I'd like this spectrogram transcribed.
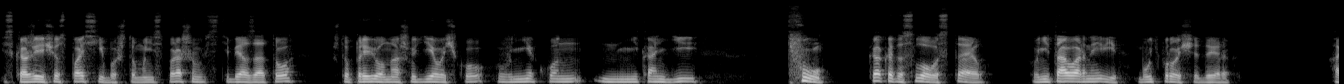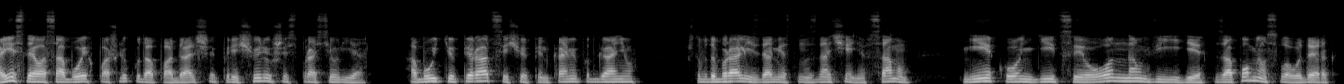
И скажи еще спасибо, что мы не спрашиваем с тебя за то, что привел нашу девочку в некон... неконди... Тьфу! Как это слово ставил? В нетоварный вид. Будь проще, Дерек. А если я вас обоих пошлю куда подальше? Прищурившись, спросил я. А будете упираться, еще пинками подгоню, чтобы добрались до места назначения в самом некондиционном виде. Запомнил слово, Дерек?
